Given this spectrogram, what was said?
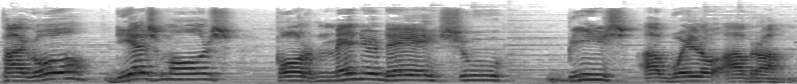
pagó diezmos por medio de su bisabuelo Abraham.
